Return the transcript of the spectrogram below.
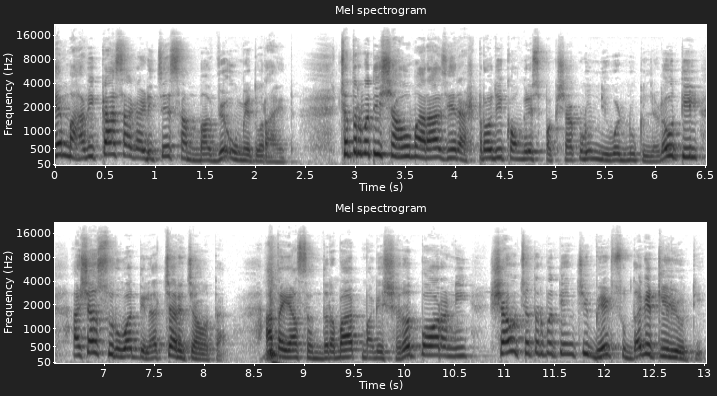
हे महाविकास आघाडीचे संभाव्य उमेदवार आहेत. छत्रपती शाहू महाराज हे राष्ट्रवादी काँग्रेस पक्षाकडून निवडणूक लढवतील अशा सुरुवातीला चर्चा होता. आता या संदर्भात मागे शरद पवारांनी शाहू छत्रपती यांची भेट सुद्धा घेतलेली होती.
